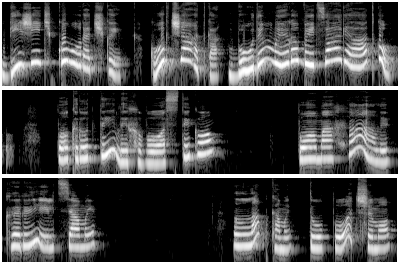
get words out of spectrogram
Біжіть, курочки, курчатка, будем ми робить зарядку. Покрутили хвостиком, помахали крильцями, лапками тупочимо,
